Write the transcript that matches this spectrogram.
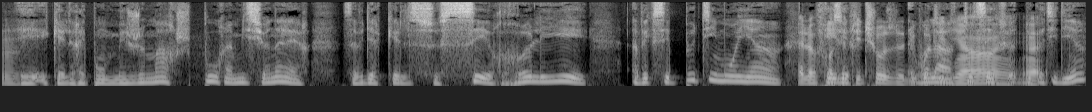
mmh. et, qu'elle répond, mais je marche pour un missionnaire. Ça veut dire qu'elle se sait relier avec ses petits moyens. Elle offre ces petites choses du quotidien. du quotidien,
